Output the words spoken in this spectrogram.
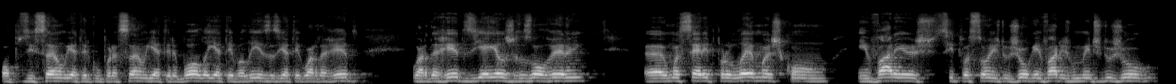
oposição, e é ter cooperação, e é ter bola, e é ter balizas, e é ter guarda-rede, guarda-redes, e é eles resolverem uh, uma série de problemas com, em várias situações do jogo, em vários momentos do jogo,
